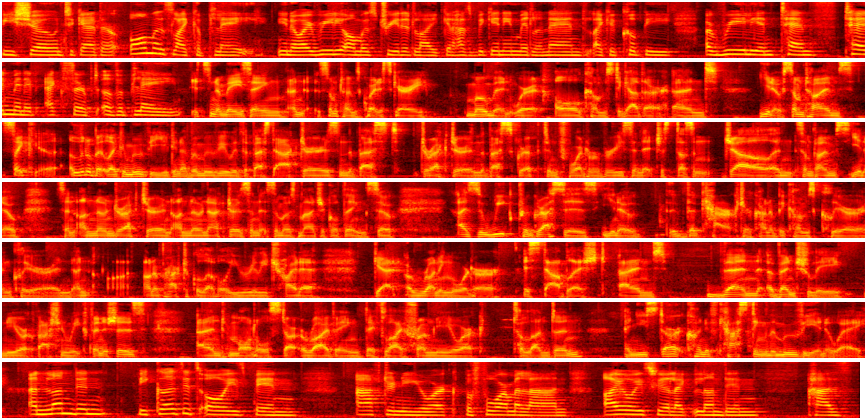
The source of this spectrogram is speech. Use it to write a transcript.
be shown together almost like a play. You know, I really almost treat it like it has a beginning, middle, and end, like it could be a really intense 10 minute excerpt of a play. It's an amazing and sometimes quite a scary moment where it all comes together and you know, sometimes it's like uh, a little bit like a movie. You can have a movie with the best actors and the best director and the best script, and for whatever reason, it just doesn't gel. And sometimes, you know, it's an unknown director and unknown actors, and it's the most magical thing. So, as the week progresses, you know, the, character kind of becomes clearer and clearer. And, and uh, on a practical level, you really try to get a running order established and then eventually New York Fashion Week finishes and models start arriving. They fly from New York to London, and you start kind of casting the movie in a way. And London, because it's always been after New York, before Milan, I always feel like London has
